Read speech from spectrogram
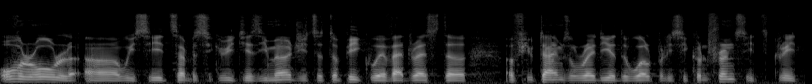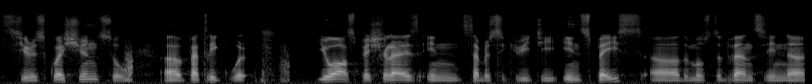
overall, we see it, cybersecurity has emerged. It's a topic we have addressed a few times already at the World Policy Conference. It creates serious questions. So, Patrick, you are specialized in cybersecurity in space, uh, the most advanced in, uh,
